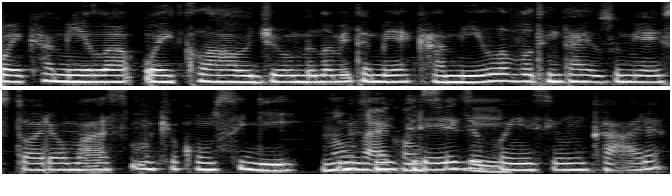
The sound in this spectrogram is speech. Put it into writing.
Oi Camila, oi Cláudio. Meu nome também é Camila. Vou tentar resumir a história ao máximo que eu conseguir. Não em vai 2013 conseguir. eu conheci um cara.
